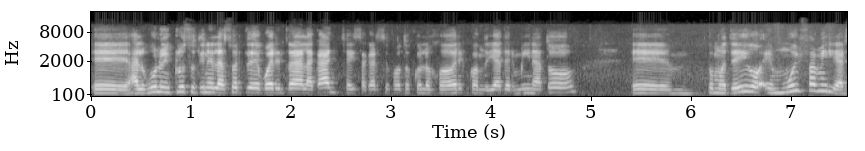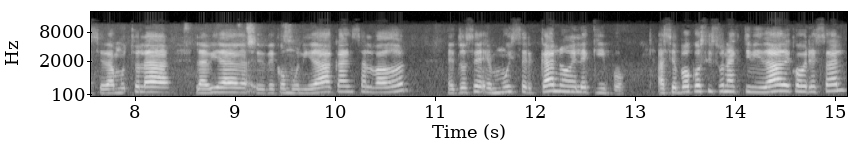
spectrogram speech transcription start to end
eh, algunos incluso tienen la suerte de poder entrar a la cancha y sacarse fotos con los jugadores cuando ya termina todo. Eh, como te digo, es muy familiar, se da mucho la, la vida de comunidad acá en Salvador Entonces es muy cercano el equipo. Hace poco se hizo una actividad de Cobresal,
